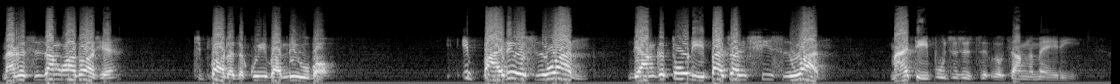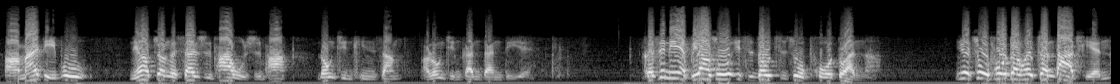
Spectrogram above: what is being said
买个十张花多少钱？一百的就几万六不？一百六十万，两个多礼拜赚七十万。买底部就是这有这样的魅力啊！买底部你要赚个三十趴、五十趴，拢真轻松啊，拢真简单的。可是你也不要说一直都只做波段呐、啊，因为做波段会赚大钱，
